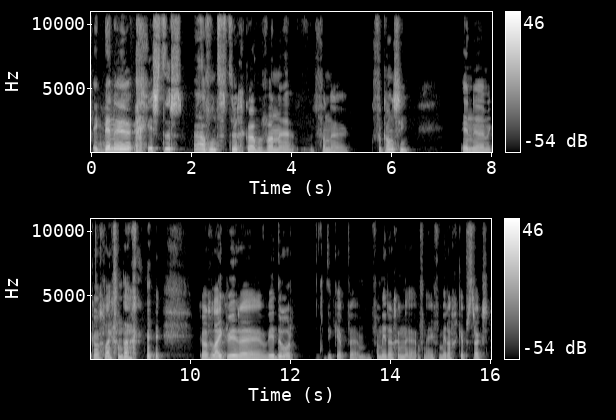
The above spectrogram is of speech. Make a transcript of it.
Ik ben uh, gisteravond teruggekomen van, uh, van uh, vakantie. En ik kan gelijk vandaag kan gelijk weer, weer door. Ik heb um, vanmiddag een, of nee, vanmiddag, ik heb straks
